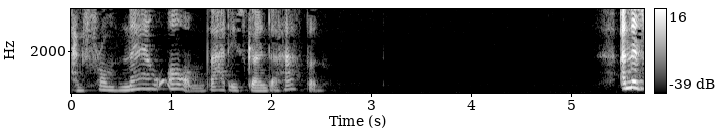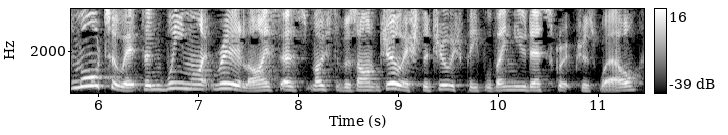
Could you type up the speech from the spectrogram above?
And from now on, that is going to happen. And there's more to it than we might realise, as most of us aren't Jewish. The Jewish people, they knew their scriptures well,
